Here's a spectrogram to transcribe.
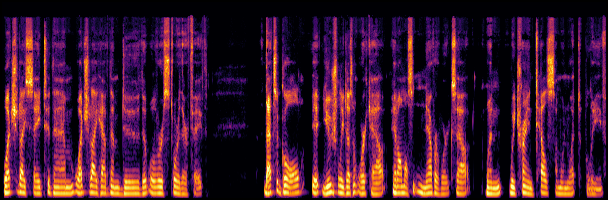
what should I say to them? What should I have them do that will restore their faith? That's a goal. It usually doesn't work out. It almost never works out when we try and tell someone what to believe.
